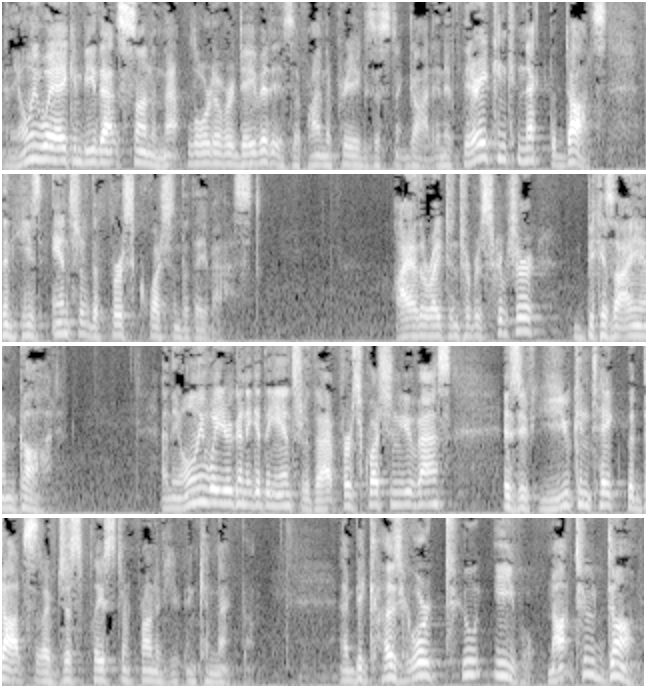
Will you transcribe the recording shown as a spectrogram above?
And the only way I can be that son and that Lord over David is if I'm the pre existent God. And if they can connect the dots, then he's answered the first question that they've asked. I have the right to interpret Scripture because I am God. And the only way you're going to get the answer to that first question you've asked is if you can take the dots that I've just placed in front of you and connect them. And because you're too evil, not too dumb,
